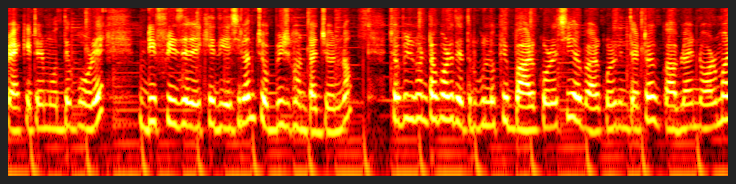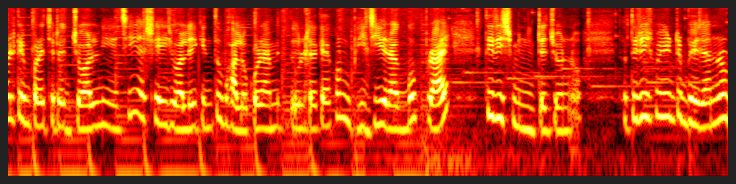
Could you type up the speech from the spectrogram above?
প্যাকেটের মধ্যে ভরে ডিপ ফ্রিজে রেখে দিয়েছিলাম চব্বিশ ঘণ্টার জন্য। চব্বিশ ঘণ্টা পরে তেঁতুলগুলোকে বার করেছি, আর বার করে কিন্তু একটা গাবলায় নর্মাল টেম্পারেচারের জল নিয়েছি, আর সেই জলে কিন্তু ভালো করে আমি তেঁতুলটাকে এখন ভিজিয়ে রাখব প্রায় তিরিশ মিনিটের জন্য। তো তিরিশ মিনিট ভেজানোর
